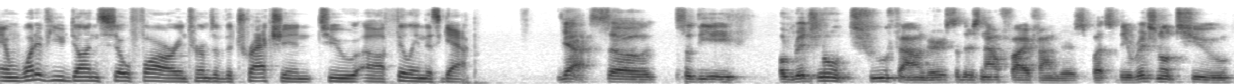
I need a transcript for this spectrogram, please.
and what have you done so far in terms of the traction to uh, filling this gap? Yeah. So so the original two founders. So there's now five founders, but so the original two.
